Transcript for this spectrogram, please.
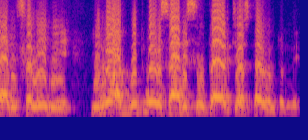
సారీస్ అనేది ఎన్నో అద్భుతమైన సారీస్ తయారు చేస్తూ ఉంటుంది.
